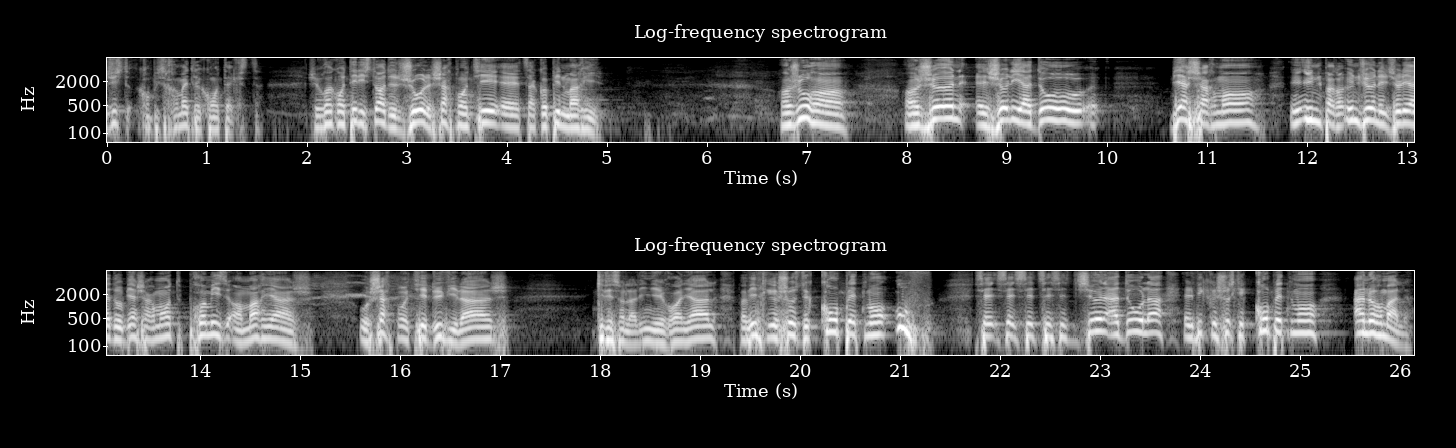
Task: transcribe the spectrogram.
juste qu'on puisse remettre le contexte. Je vais vous raconter l'histoire de Joe, le charpentier, et de sa copine Marie. Un jour, un, un jeune et joli ado, bien charmant, une, une jeune et jolie ado bien charmante, promise en mariage au charpentier du village, qui descend de la lignée royale, va vivre quelque chose de complètement ouf. Cette jeune ado-là, elle vit quelque chose qui est complètement anormal.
